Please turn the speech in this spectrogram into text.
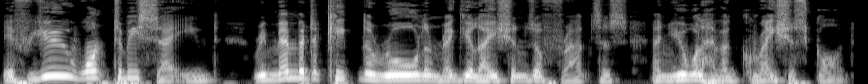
If you want to be saved, remember to keep the rule and regulations of Francis, and you will have a gracious God.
